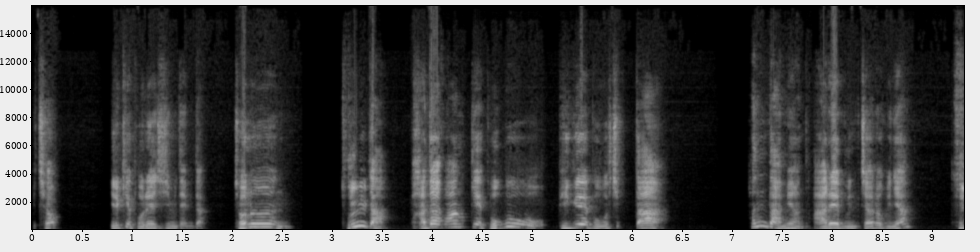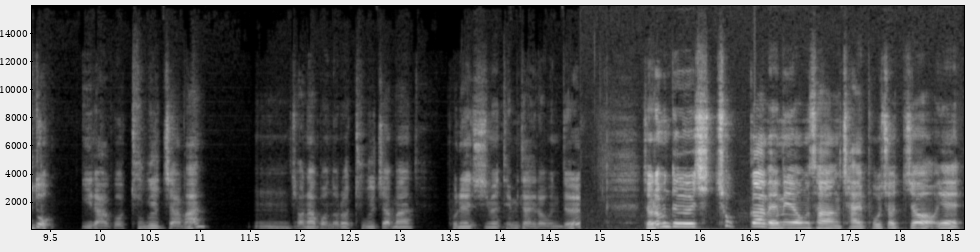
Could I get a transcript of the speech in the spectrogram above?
그쵸? 이렇게 보내주시면 됩니다. 저는 둘 다 받아서 함께 보고, 비교해 보고 싶다 한다면 아래 문자로 그냥 구독이라고 두 글자만, 음, 전화번호로 두 글자만 보내주시면 됩니다, 여러분들. 자, 여러분들 시초가 매매 영상 잘 보셨죠? 예,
